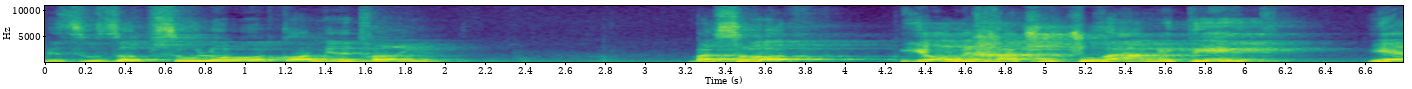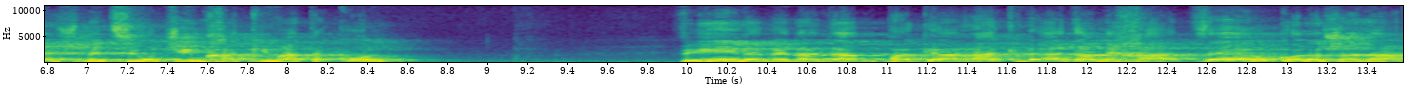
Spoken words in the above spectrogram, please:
מזוזות פסולות, כל מיני דברים. בסוף, יום אחד של תשובה אמיתית, יש מציאות שימחק כמעט הכל. והנה בן אדם פגע רק באדם אחד, זהו, כל השנה,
